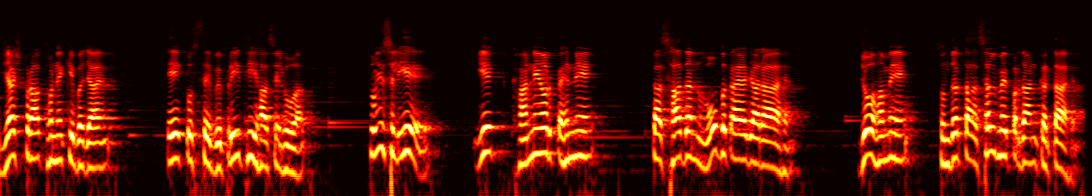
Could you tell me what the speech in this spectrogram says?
यश प्राप्त होने की बजाय, एक उससे विपरीत ही हासिल हुआ। तो इसलिए ये खाने और पहनने का साधन वो बताया जा रहा है, जो हमें सुंदरता असल में प्रदान करता है,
